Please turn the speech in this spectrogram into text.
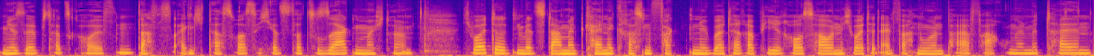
mir selbst hat es geholfen. Das ist eigentlich das, was ich jetzt dazu sagen möchte. Ich wollte jetzt damit keine krassen Fakten über Therapie raushauen. Ich wollte einfach nur ein paar Erfahrungen mitteilen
